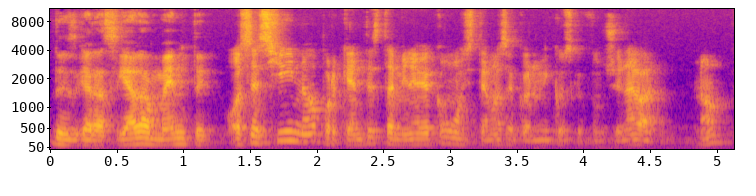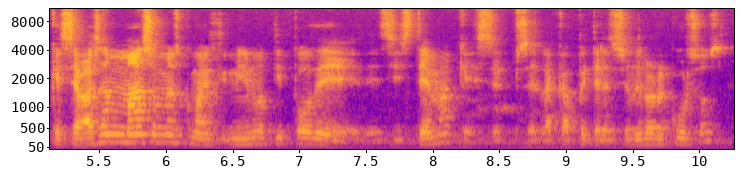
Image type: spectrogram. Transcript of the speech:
desgraciadamente. O sea, sí, ¿no? Porque antes también había como sistemas económicos que funcionaban, ¿no? Que se basan más o menos como el mismo tipo de, sistema, que es pues, la capitalización de los recursos.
